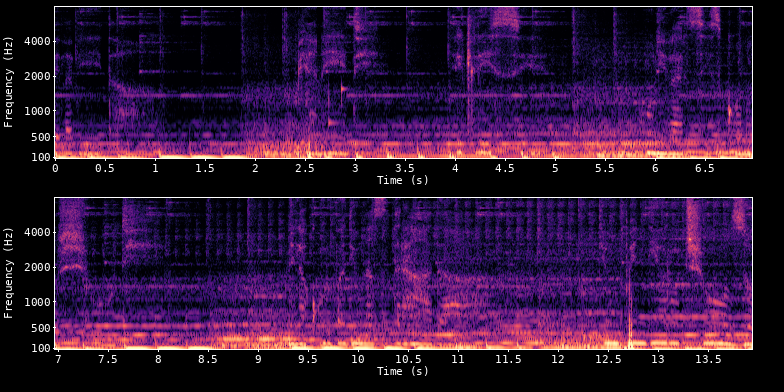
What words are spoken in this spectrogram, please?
della vita, pianeti, eclissi, universi sconosciuti, nella curva di una strada, di un pendio roccioso,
